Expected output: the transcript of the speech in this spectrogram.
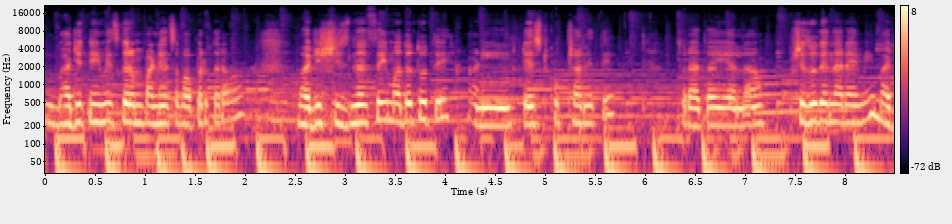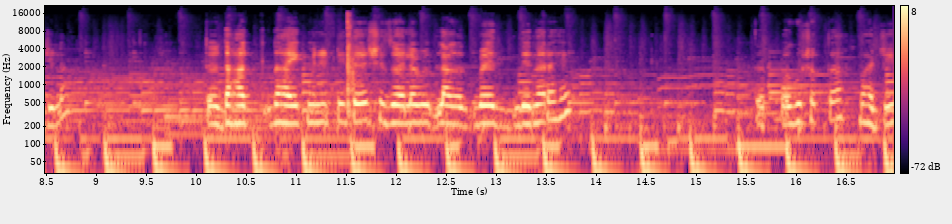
भाजीत नेहमीच गरम पाण्याचा वापर करावा. भाजी शिजण्यासही मदत होते आणि टेस्ट खूप छान येते. तर आता याला शिजू देणार आहे मी भाजीला. तर दहा दहा एक मिनिट इथे शिजवायला लाग वेळ देणार आहे. तर बघू शकता भाजी.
